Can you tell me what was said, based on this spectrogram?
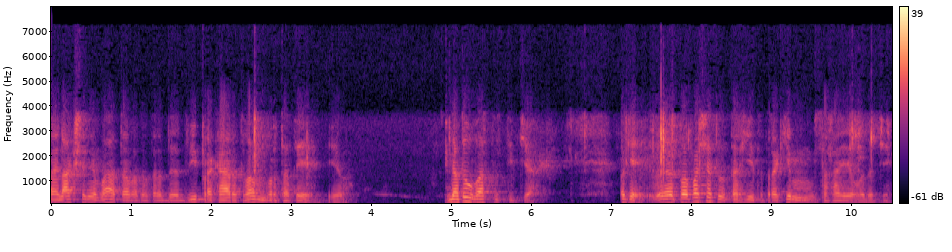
वैलाक्षण्यं वा अथवा तत्र द्विप्रकारत्वं वर्तते एव न तु वस्तुस्थित्या ओके पश्यतु तर्हि तत्र किं सः एव वदति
